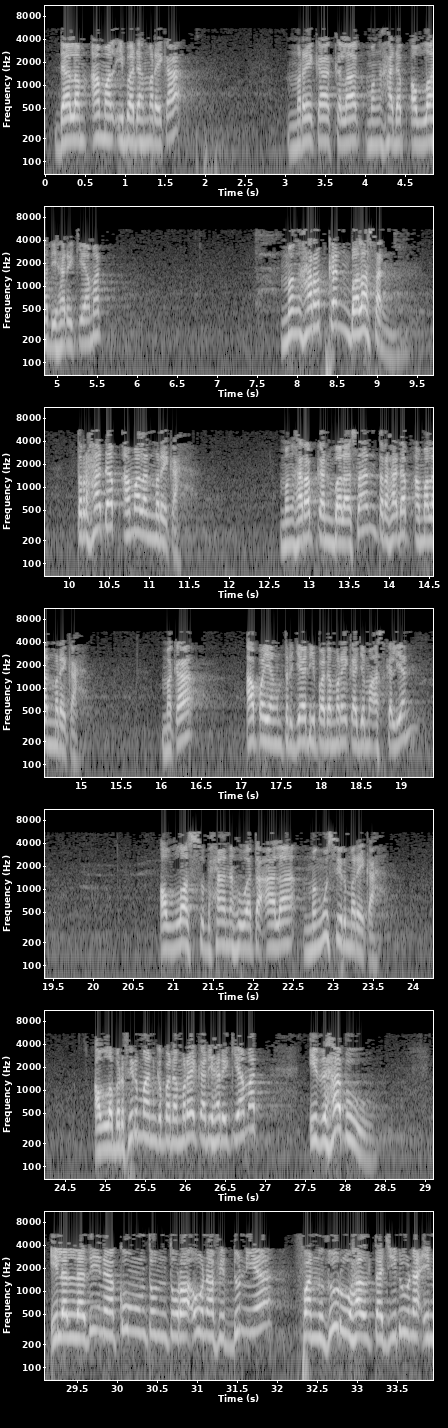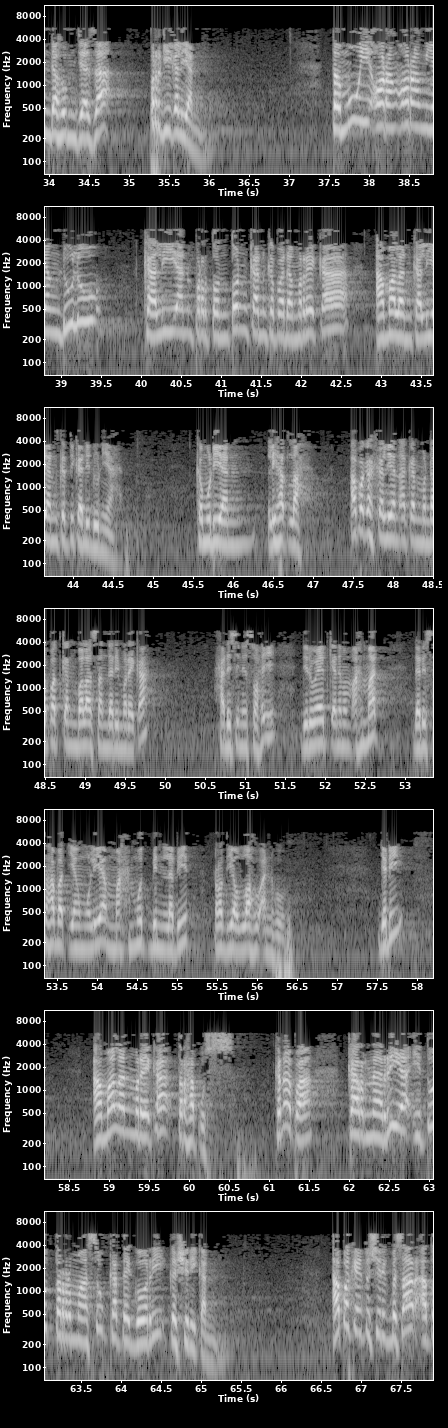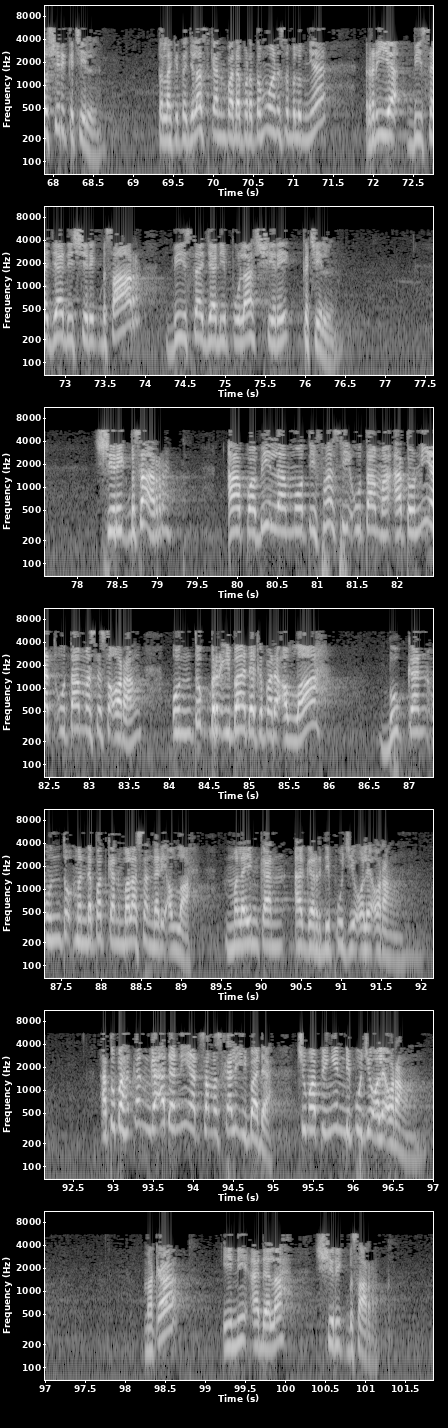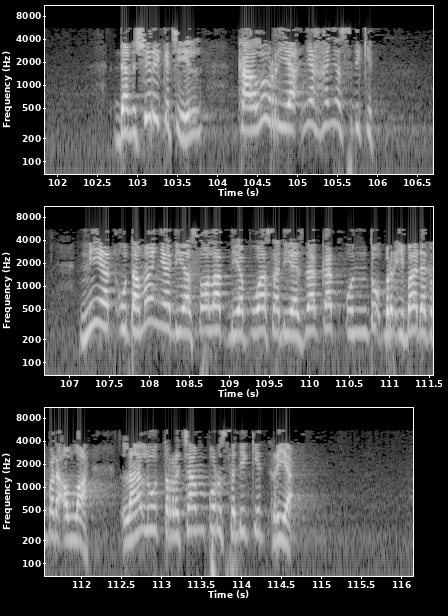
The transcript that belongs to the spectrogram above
dalam amal ibadah mereka mereka kelak menghadap Allah di hari kiamat mengharapkan balasan terhadap amalan mereka. Mengharapkan balasan terhadap amalan mereka. Maka, apa yang terjadi pada mereka jemaah sekalian? Allah subhanahu wa ta'ala mengusir mereka. Allah berfirman kepada mereka di hari kiamat, Idhabu ila alladhina kuntum tura'una fid dunya, fanzuru hal tajiduna indahum jaza. Pergi kalian. Temui orang-orang yang dulu kalian pertontonkan kepada mereka amalan kalian ketika di dunia. Kemudian, lihatlah, apakah kalian akan mendapatkan balasan dari mereka? Hadis ini sahih, diriwayatkan Imam Ahmad dari sahabat yang mulia Mahmud bin Labid radhiyallahu anhu. Jadi, amalan mereka terhapus. Kenapa? Karena ria itu termasuk kategori kesyirikan. Apakah itu syirik besar atau syirik kecil? Telah kita jelaskan pada pertemuan sebelumnya, ria bisa jadi syirik besar, bisa jadi pula syirik kecil. Syirik besar apabila motivasi utama atau niat utama seseorang untuk beribadah kepada Allah bukan untuk mendapatkan balasan dari Allah, melainkan agar dipuji oleh orang. Atau bahkan nggak ada niat sama sekali ibadah, cuma pingin dipuji oleh orang. Maka ini adalah syirik besar. Dan syirik kecil, kalau riaknya hanya sedikit. Niat utamanya dia sholat, dia puasa, dia zakat untuk beribadah kepada Allah. Lalu tercampur sedikit riak.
